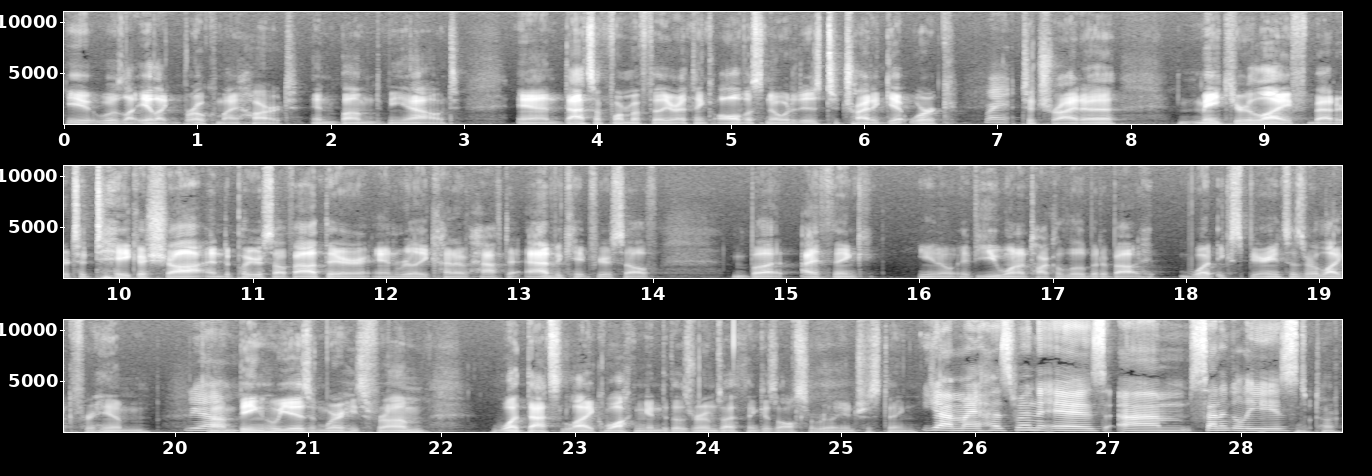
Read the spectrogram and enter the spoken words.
it was like, it like broke my heart and bummed me out. And that's a form of failure. I think all of us know what it is to try to get work right. to try to make your life better, to take a shot and to put yourself out there and really kind of have to advocate for yourself. But I think, you know, if you want to talk a little bit about what experiences are like for him, Yeah. um, being who he is and where he's from, what that's like walking into those rooms, I think is also really interesting. Yeah, my husband is um, Senegalese We'll talk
